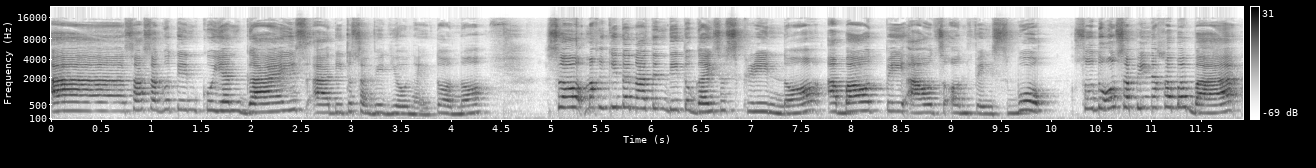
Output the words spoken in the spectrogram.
ah sasagutin ko yan guys ah, dito sa video na ito, no? So, makikita natin dito guys sa screen, no? About payouts on Facebook. So, doon sa pinakababa,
